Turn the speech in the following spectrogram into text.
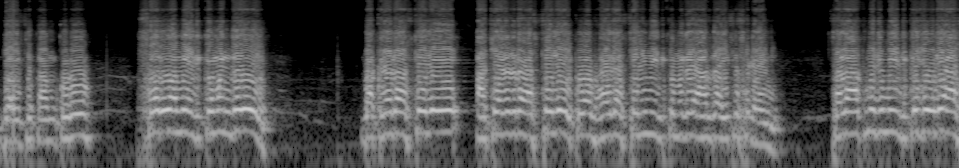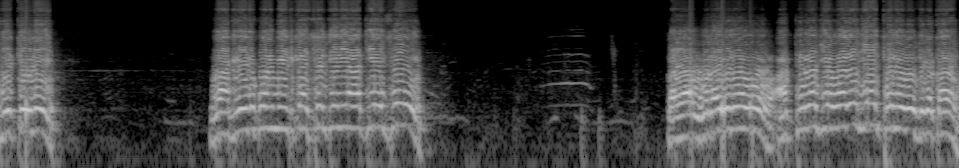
द्यायचं काम करू. सर्व मेंढके मंडळी बकऱ्याला असलेले आचार्याकडे असलेले किंवा बाहेर असलेले मेंढके मंडळी आज जायचं सगळ्यांनी. चला आतमध्ये मेंढके जेवढे आहेत तेवढे. वागलेले कोण मेंढके असेल त्यांनी आत यायचं? काय अवघड आहे हो? आतीला जेवायला जाय ठरवलं होतं का काय?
